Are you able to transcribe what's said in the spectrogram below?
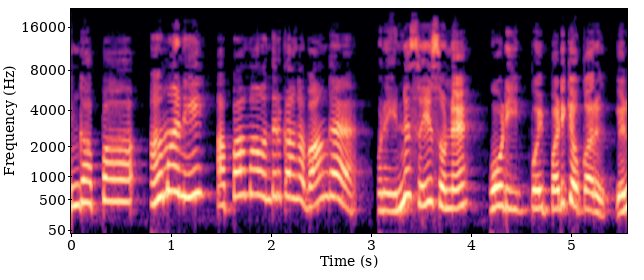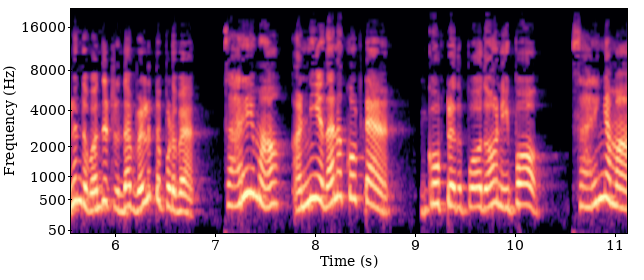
எங்க அப்பா? ஆமா நீ அப்பா அம்மா வந்திருக்காங்க. வாங்க. உன்னை என்ன செய்ய சொன்னேன்? ஓடி போய் படிக்க உட்காரு. எழுந்து வந்துட்டு இருந்தா வெளுத்து போடுவேன். சரிம்மா அண்ணிய தானே கூப்பிட்டேன். கூப்பிட்டது போதும் நீ போ. சரிங்கம்மா.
